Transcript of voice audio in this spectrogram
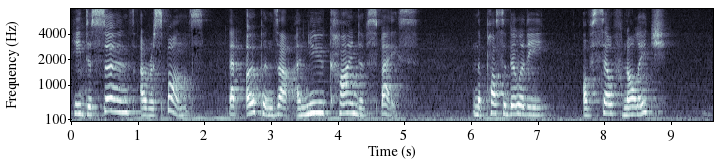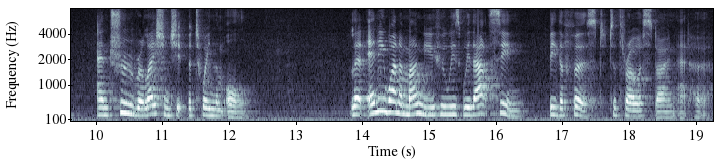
he discerns a response that opens up a new kind of space and the possibility of self knowledge and true relationship between them all. Let anyone among you who is without sin be the first to throw a stone at her.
